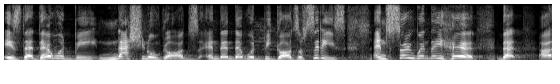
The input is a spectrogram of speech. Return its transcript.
is that there would be national gods and then there would be gods of cities. And so when they heard that uh,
